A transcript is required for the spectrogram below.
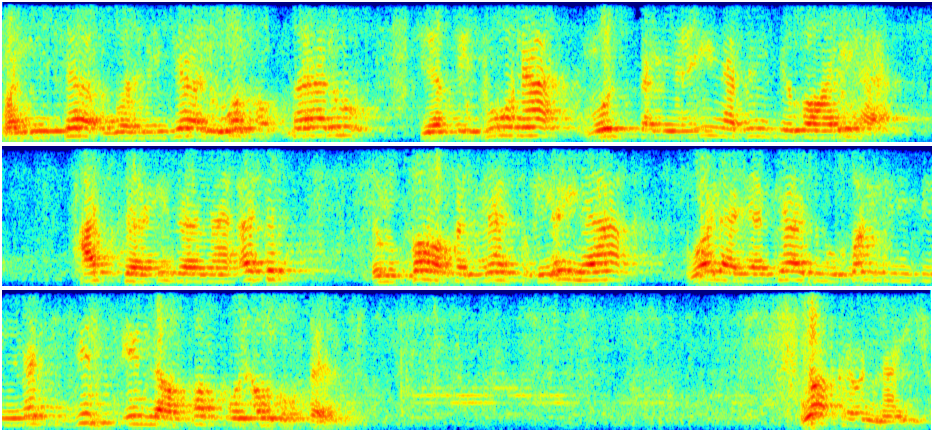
والنساء والرجال والأطفال يقفون مستمعين في انتظارها حتى إذا ما أتت انصرف الناس إليها ولا يكاد يصلي في المسجد إلا صف أو صفان واقع نعيشه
